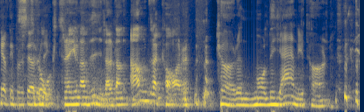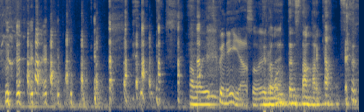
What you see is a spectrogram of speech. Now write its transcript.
Helt improviserade dikter. Stråktröjorna vilar bland andra kar. Kören malde järn i ett hörn. Han var ju ett geni alltså. Dronten stampar katt.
